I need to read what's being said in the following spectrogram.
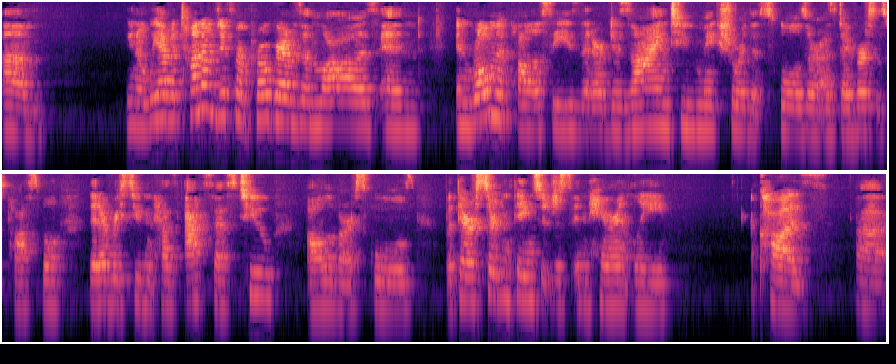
Um, you know, we have a ton of different programs and laws and enrollment policies that are designed to make sure that schools are as diverse as possible, that every student has access to all of our schools. But there are certain things that just inherently cause uh,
